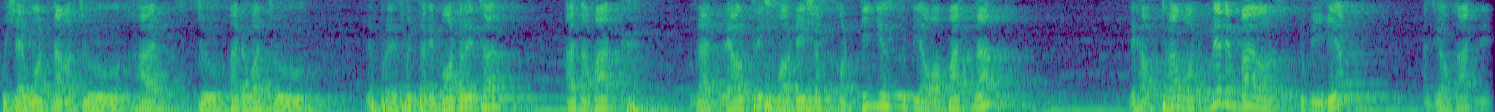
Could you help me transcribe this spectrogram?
which I want now to hand to hand over to the presbytery moderator as a mark that the Outreach Foundation continues to be our partner. They have traveled many miles to be here, as you have heard.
